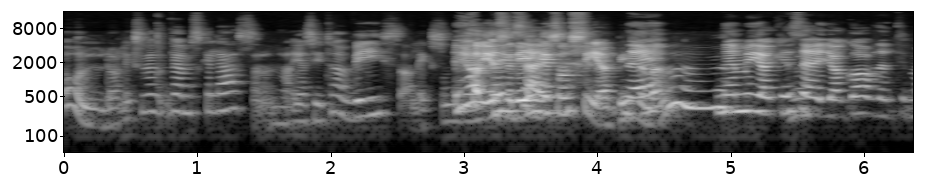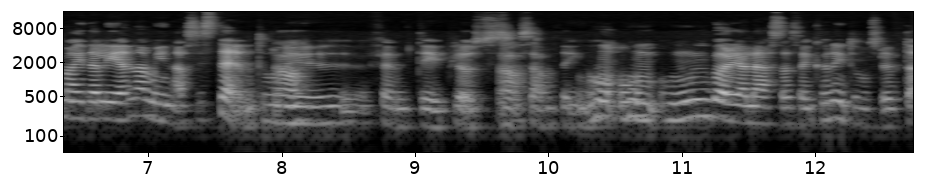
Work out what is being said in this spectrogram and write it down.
ålder, liksom, vem, ska läsa den här? Jag sitter här och visar liksom. Ja, så det är ingen som ser bilderna. Mm. Nej men jag kan säga, jag gav den till Magdalena, min assistent. Hon Ja. är ju 50 plus Ja. something. Hon, hon, hon började läsa, sen kunde inte hon sluta.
